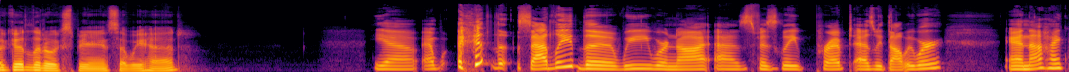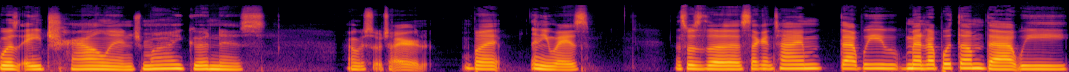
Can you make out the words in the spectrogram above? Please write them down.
a good little experience that we had. yeah. And the, sadly, the we were not as physically prepped as we thought we were, and that hike was a challenge. My goodness, I was so tired. But anyways, this was the second time that we met up with them. That we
